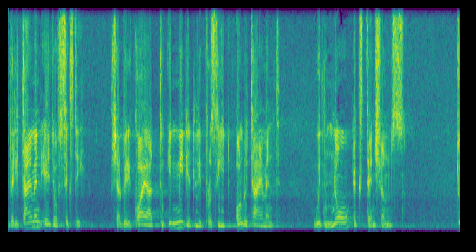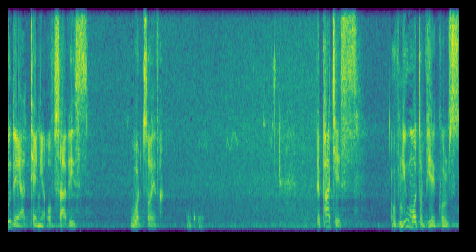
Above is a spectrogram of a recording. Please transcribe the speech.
the retirement age of 60 shall be required to immediately proceed on retirement with no extensions to their tenure of service whatsoever. The purchase new motor vehicles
